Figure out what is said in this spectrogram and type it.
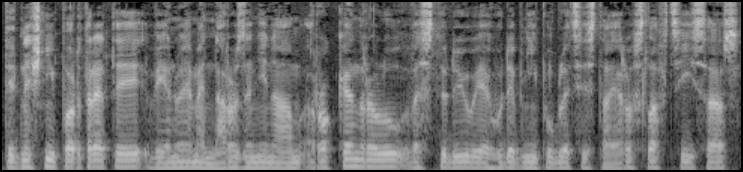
Ty dnešní portréty věnujeme narozeninám rock'n'rollu. Ve studiu je hudební publicista Jaroslav Císař.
